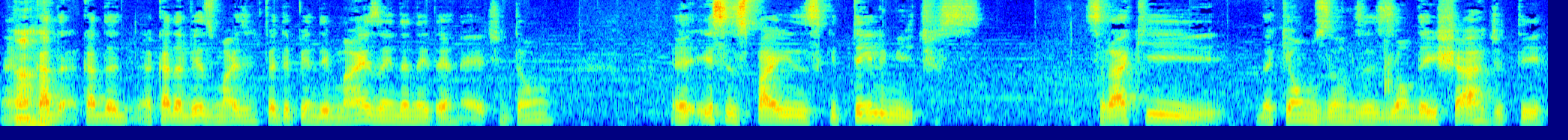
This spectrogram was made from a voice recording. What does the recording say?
Né? Aham. Cada, cada, cada vez mais a gente vai depender mais ainda da internet. Então, é, esses países que têm limites, será que daqui a uns anos eles vão deixar de ter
